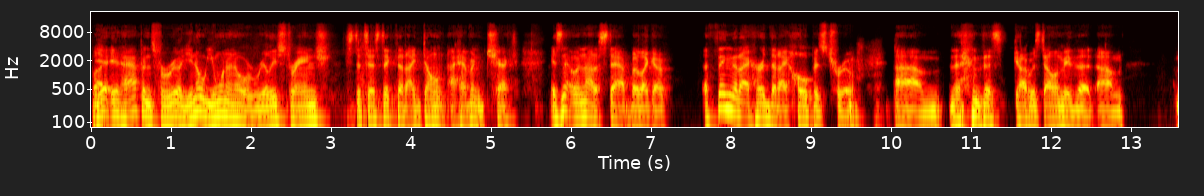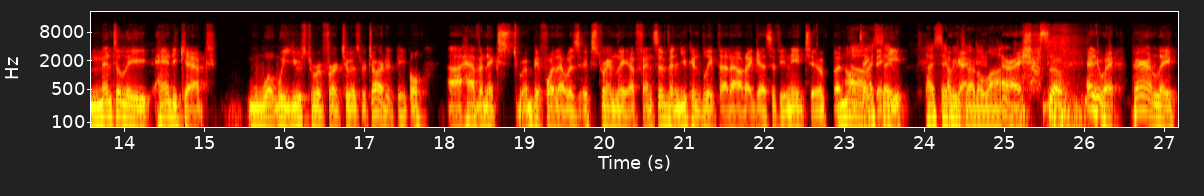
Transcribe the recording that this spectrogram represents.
But yeah, it happens for real. You know, you want to know a really strange statistic that I don't, I haven't checked. It's not, well, not a stat, but like a, a thing that I heard that I hope is true. Um, this guy was telling me that um, mentally handicapped, what we used to refer to as retarded people, uh, have an ext- before that was extremely offensive, and you can bleep that out, I guess, if you need to. But no, I'll take I the say, heat. I say okay. retard a lot. All right. So anyway, apparently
